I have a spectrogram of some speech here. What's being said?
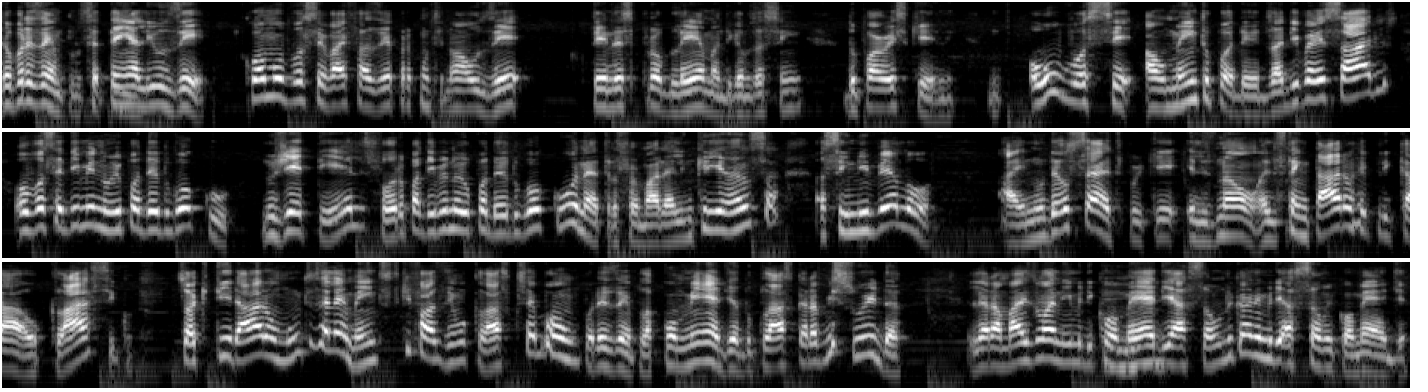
Então, por exemplo, você tem ali o Z. Como você vai fazer para continuar o Z tendo esse problema, digamos assim, do power scaling? Ou você aumenta o poder dos adversários, ou você diminui o poder do Goku. No GT, eles foram para diminuir o poder do Goku, né? Transformaram ele em criança, assim nivelou. Aí não deu certo, porque eles não, eles tentaram replicar o clássico, só que tiraram muitos elementos que faziam o clássico ser bom. Por exemplo, a comédia do clássico era absurda. Ele era mais um anime de comédia e ação do que um anime de ação e comédia.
